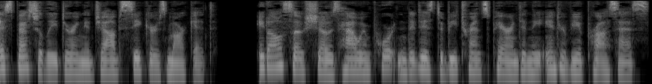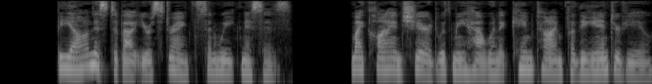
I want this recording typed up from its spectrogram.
especially during a job seeker's market. It also shows how important it is to be transparent in the interview process. Be honest about your strengths and weaknesses. My client shared with me how when it came time for the interview,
